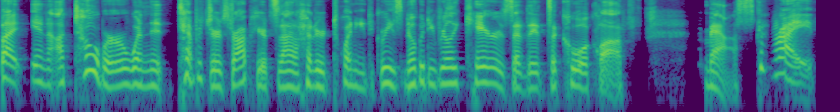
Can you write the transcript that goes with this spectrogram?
But in October, when the temperatures drop here, it's not 120 degrees. Nobody really cares that it's a cool cloth mask. Right.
